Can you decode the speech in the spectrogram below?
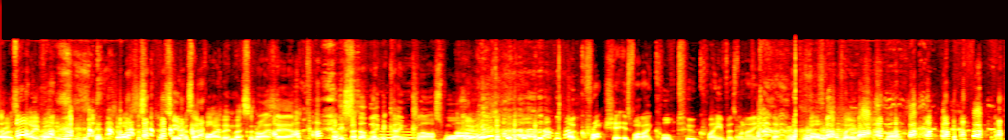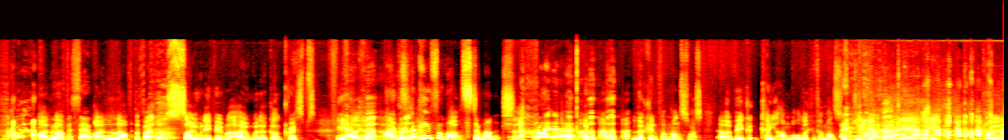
whereas Ivo, who I just assume has had violin lessons. Right there. this suddenly became class war. A crotchet is what I call two quavers when I eat them. Oh, lovely. That's nice. I love. I love the fact that so many people at home would have got crisps. Yeah. Like, I was looking for Monster Munch right there. Looking for Monster Munch. That would be a good, Kate Humble looking for Monster Munch. would be a really good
